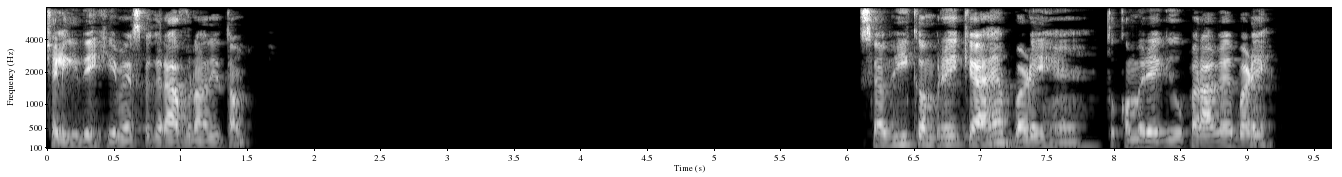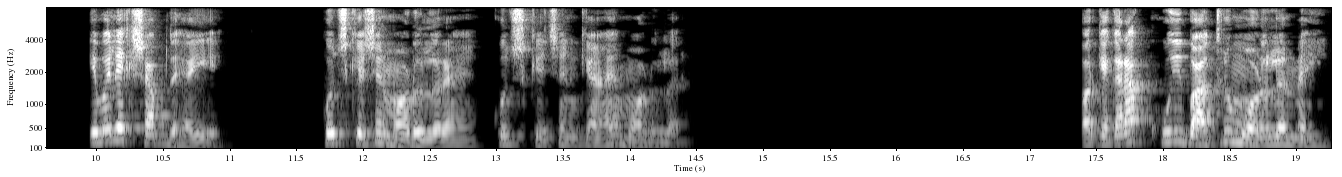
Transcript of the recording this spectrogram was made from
चलिए, देखिए मैं इसका ग्राफ बना देता हूँ। सभी कमरे क्या है? बड़े हैं तो कमरे के ऊपर आ गए बड़े। केवल एक शब्द है ये, कुछ किचन मॉड्यूलर हैं, कुछ किचन क्या है? मॉड्यूलर और क्या करा? कोई बाथरूम मॉड्यूलर नहीं।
